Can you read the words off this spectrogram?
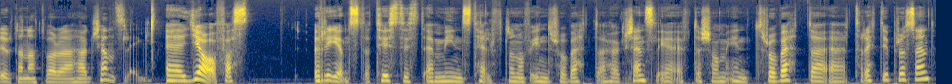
utan att vara högkänslig? Eh, ja, fast rent statistiskt är minst hälften av introverta högkänsliga eftersom introverta är 30 procent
